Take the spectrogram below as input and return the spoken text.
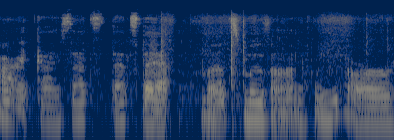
All right, guys, that's that's that let's move on. We are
